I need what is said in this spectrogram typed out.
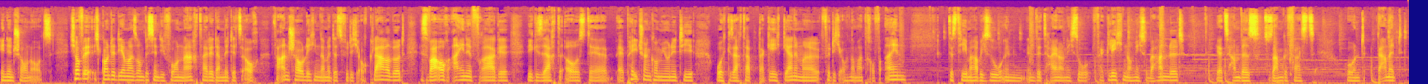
in den Show Notes. Ich hoffe, ich konnte dir mal so ein bisschen die Vor- und Nachteile damit jetzt auch veranschaulichen, damit es für dich auch klarer wird. Es war auch eine Frage, wie gesagt, aus der Patreon-Community, wo ich gesagt habe, da gehe ich gerne mal für dich auch nochmal drauf ein. Das Thema habe ich so im Detail noch nicht so verglichen, noch nicht so behandelt. Jetzt haben wir es zusammengefasst und damit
